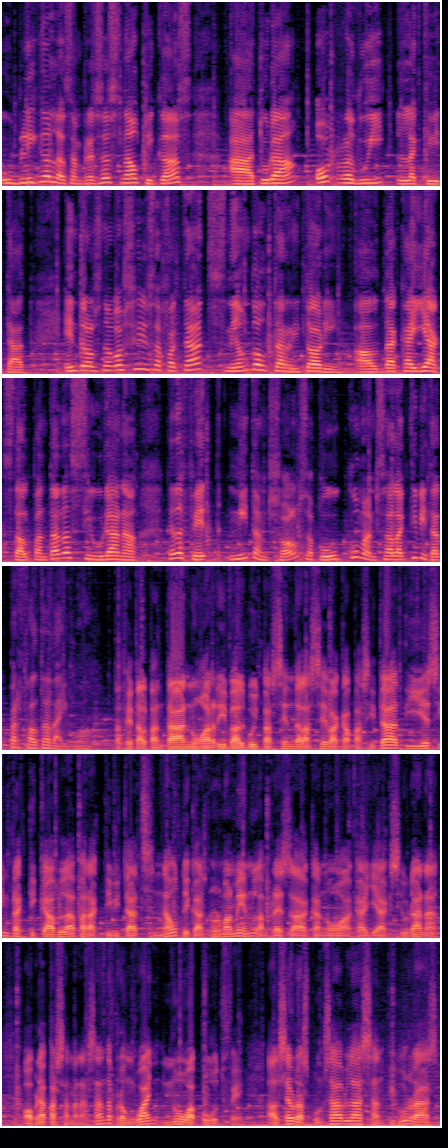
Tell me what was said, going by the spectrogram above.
obliga les empreses nàutiques a aturar o reduir l'activitat. Entre els negocis afectats n'hi ha un del territori, el de caiacs del pantà de Siurana, que de fet ni tan sols ha pogut començar l'activitat per falta d'aigua. De fet, el pantà no arriba al 8% de la seva capacitat i és impracticable per a activitats nàutiques. Normalment, l'empresa Canoa Caiac Siurana obre per Setmana Santa, però enguany no ho ha pogut fer. El seu responsable, Santi Borràs,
